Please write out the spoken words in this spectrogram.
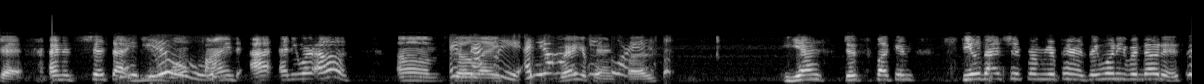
shit, and it's shit that They you do. won't find at anywhere else. Um, so like, exactly, and you don't have wear to your pay parents' for it. yes, just fucking steal that shit from your parents. They won't even notice.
